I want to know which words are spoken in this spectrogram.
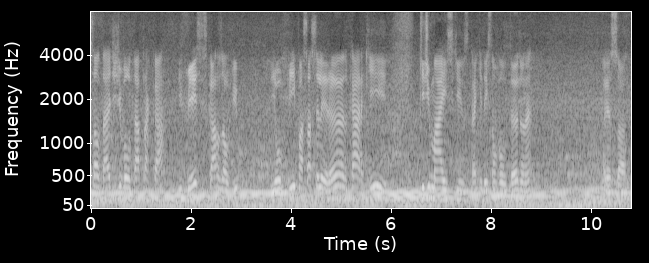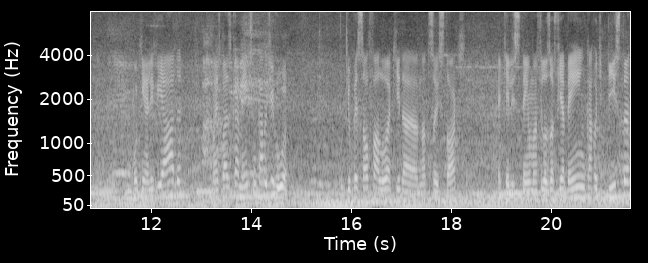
Saudade de voltar pra cá e ver esses carros ao vivo. E ouvir, passar acelerando. Cara, que, que demais que os track days estão voltando, né? Olha só. Um pouquinho aliviada. Mas basicamente um carro de rua que o pessoal falou aqui da Not So Stock é que eles têm uma filosofia bem um carro de pista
